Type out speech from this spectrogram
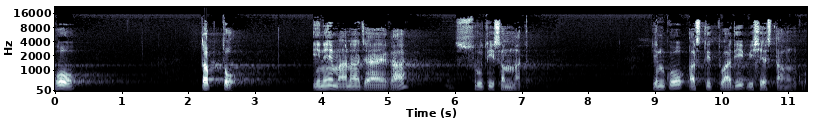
हो, तब तो इन्हें माना जाएगा श्रुति सम्मत किनको? अस्तित्वादि विशेषताओं को।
